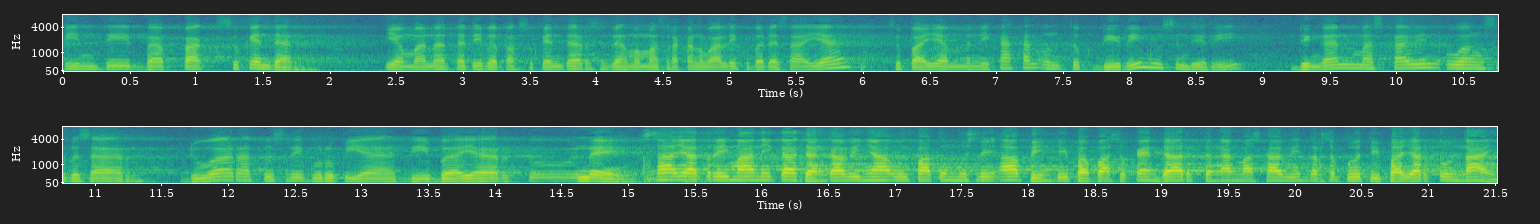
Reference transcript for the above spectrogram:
binti Bapak Sukendar. Yang mana tadi Bapak Sukendar sudah memasrahkan wali kepada saya supaya menikahkan untuk dirimu sendiri dengan mas kawin uang sebesar 200 ribu rupiah dibayar tunai. Saya terima nikah dan kawinnya Ulfatun Musri'ah binti Bapak Sukendar dengan mas kawin tersebut dibayar tunai.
